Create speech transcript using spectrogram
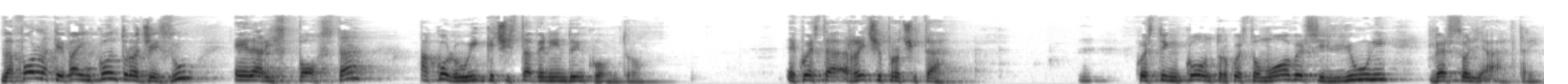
La folla che va incontro a Gesù è la risposta a colui che ci sta venendo incontro. E questa reciprocità, questo incontro, questo muoversi gli uni verso gli altri.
